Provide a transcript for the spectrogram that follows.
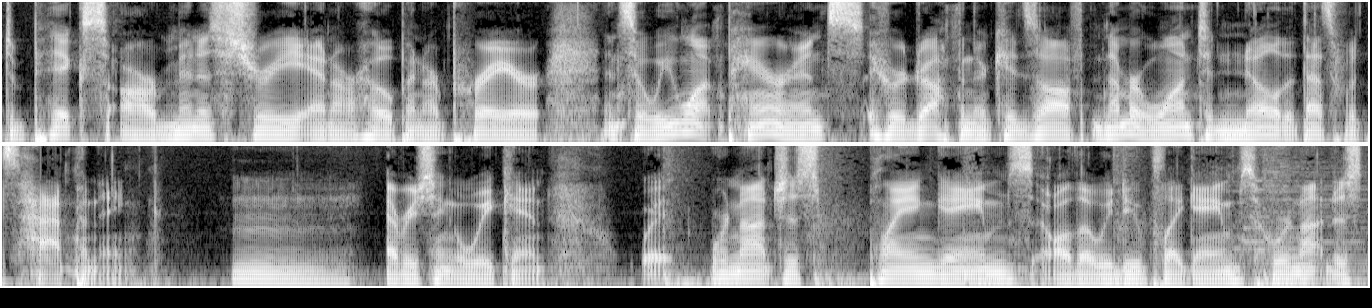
depicts our ministry and our hope and our prayer. And so we want parents who are dropping their kids off, number one, to know that that's what's happening hmm. every single weekend. We're not just playing games, although we do play games. We're not just,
